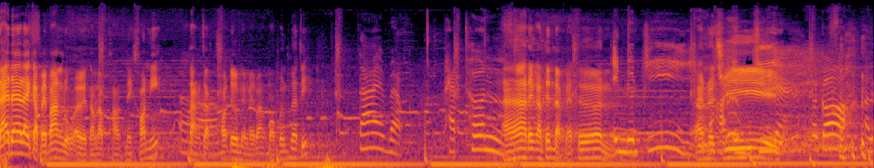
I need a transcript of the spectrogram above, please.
ได้ได้อะไรกลับไปบ้างลูกเออสำหรับคอร์สในคอร์สนี้ต่างจากคอร์สเดิมยังไงบ้างบอกเพื่อนๆสิได้แบบแพ ทเทิร์นอ่าได้การเต้นแบบแพทเทิร์น energy Energy แล้วก็อะไร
